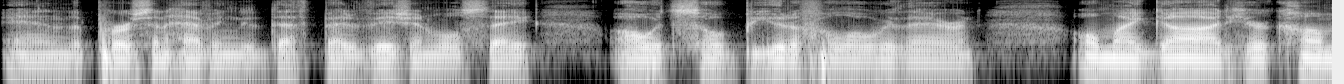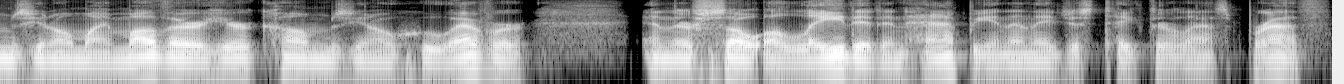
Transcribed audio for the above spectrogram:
and the person having the deathbed vision will say, "Oh, it's so beautiful over there," and "Oh my God, here comes you know my mother, here comes you know whoever," and they're so elated and happy, and then they just take their last breath,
